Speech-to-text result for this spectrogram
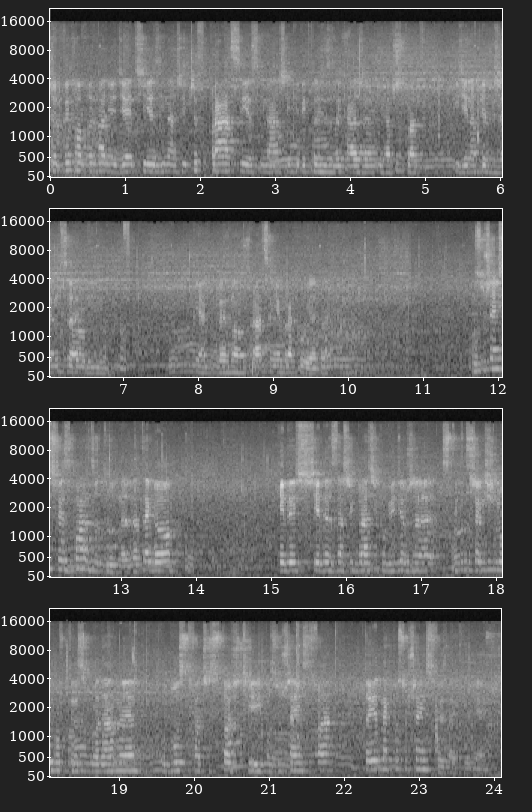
Czy w wychowywaniu dzieci jest inaczej? Czy w pracy jest inaczej, kiedy ktoś jest lekarzem i na przykład idzie na pielgrzymce i jakby no pracy nie brakuje, tak? Posłuszeństwo jest bardzo trudne, dlatego kiedyś jeden z naszych braci powiedział, że z tych trzech ślubów, które składamy, ubóstwa, czystości i posłuszeństwa, to jednak posłuszeństwo jest najtrudniejsze.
